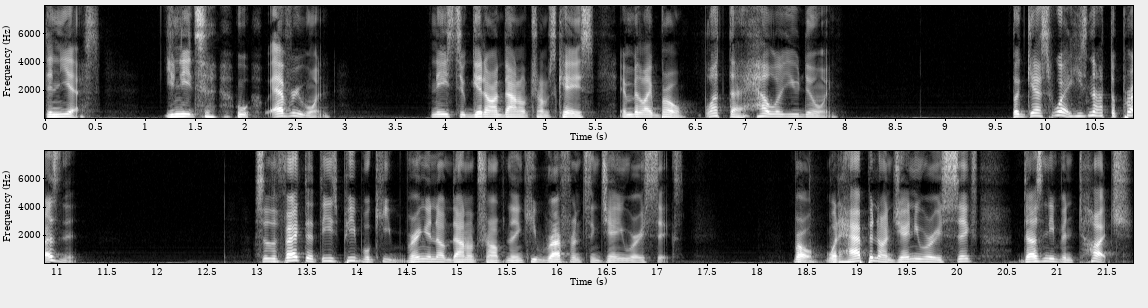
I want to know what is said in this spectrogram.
then yes, you need to, everyone needs to get on Donald Trump's case and be like, bro, what the hell are you doing? But guess what? He's not the president. So the fact that these people keep bringing up Donald Trump and then keep referencing January 6th. Bro, what happened on January 6th doesn't even touch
